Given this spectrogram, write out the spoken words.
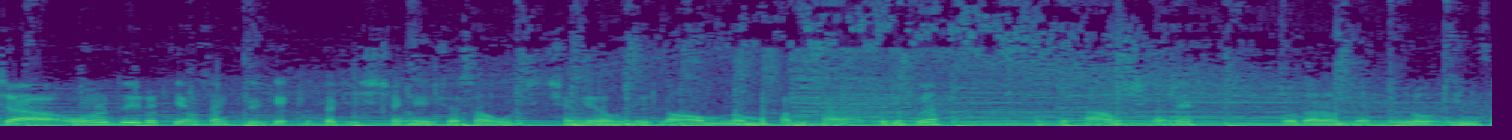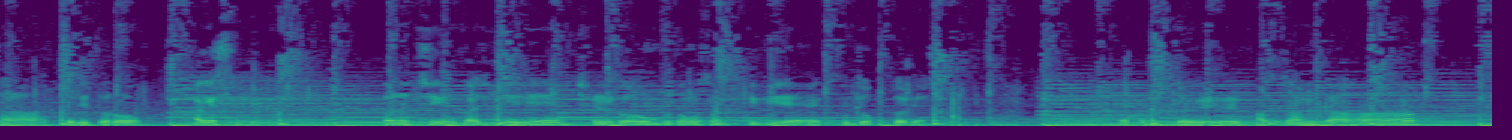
자, 오늘도 이렇게 영상 길게 끝까지 시청해 주셔서 우리 시청자 여러분들 너무너무 감사드리고요. 또 다음 시간에 또 다른 멤버로 인사드리도록 하겠습니다. 저는 지금까지 즐거운 부동산 TV의 구독돌이었습니다. 여러분들 감사합니다.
